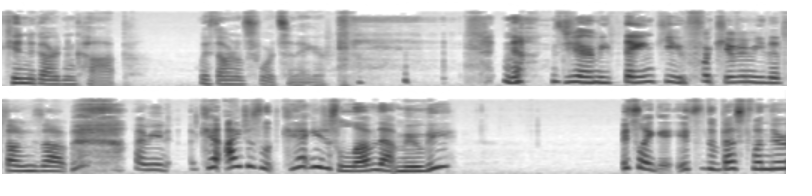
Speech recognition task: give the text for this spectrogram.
Kindergarten Cop, with Arnold Schwarzenegger. now, Jeremy, thank you for giving me the thumbs up. I mean, can't I just can't you just love that movie? It's like it's the best one there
